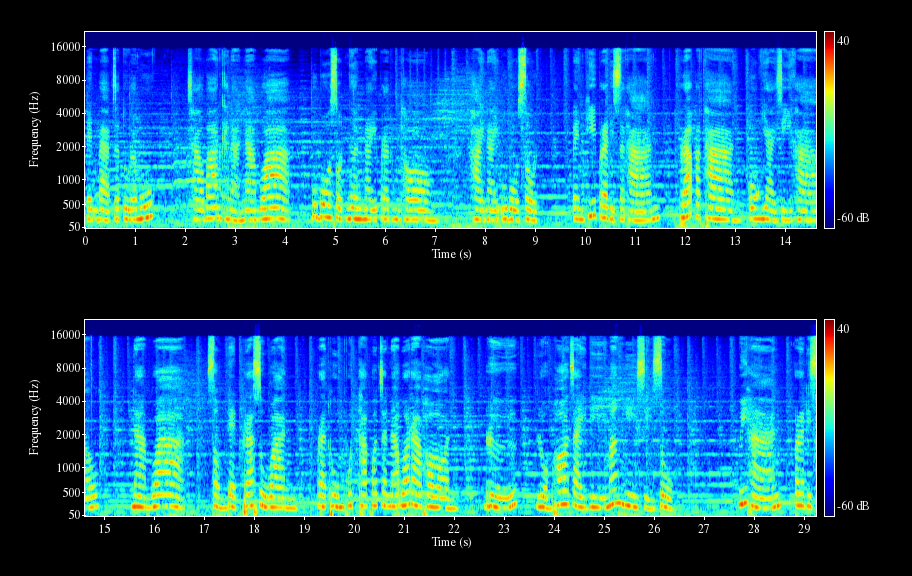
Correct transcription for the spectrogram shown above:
เป็นแบบจตุรมุข ชาวบ้านขนานนามว่า อุโบสถเงินในประทุมทอง ภายในอุโบสถ เป็นที่ประดิษฐาน พระประธาน องค์ใหญ่สีขาว นามว่า สมเด็จพระสุวรรณประทุมพุทธพจนวราพร หรือหลวงพ่อใจดีมั่งมีสีสุข วิหาร ประดิษ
